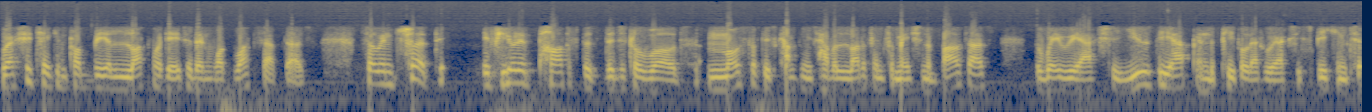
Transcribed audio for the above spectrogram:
We're actually taking probably a lot more data than what WhatsApp does. So, in truth, if you're a part of this digital world, most of these companies have a lot of information about us the way we actually use the app and the people that we're actually speaking to.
